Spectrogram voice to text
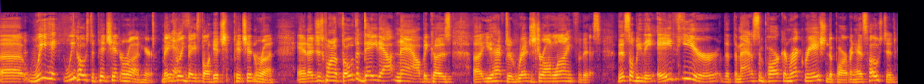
Uh, we we host a pitch hit and run here, Major Yes. League Baseball hitch, pitch hit and run, and I just want to throw the date out now because uh, you have to register online for this. This will be the eighth year that the Madison Park and Recreation Department has hosted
